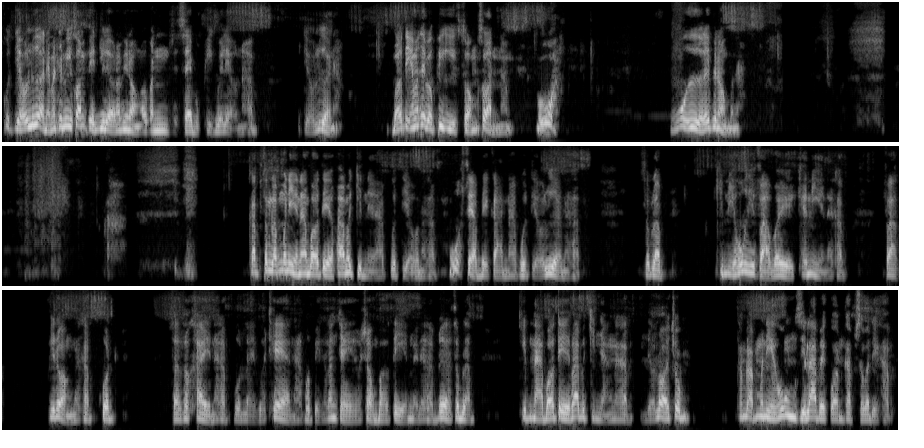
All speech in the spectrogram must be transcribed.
วยเตี๋ยวเรือเนี่ยมันจะมีความเผ็ดอยู่แล้วนะพี่น้องเอามันใส่บักพริกไว้แล้วนะครับก๋วยเตี๋ยวเรือเนี่ยบางทีมันใส่บักพริกอีกสองส่วนนะโอ้โหเออเลยพี่น้องมันนะครับสำหรับมื้อนี้นะบาเตียพามากินเนี่ยครับก๋วยเตี๋ยวนะครับโอ้แซ่บเบการนะครับก๋วยเตี๋ยวเรือนะครับสำหรับคลิปนี้คงที่ฝากไว้แค่นี้นะครับ ฝากพี่น้องนะครับ กด subscribe นะครับกดไลค์กดแชร์นะครับเพื่อเป็นกำลังใจช่องเบาเต้หน่อยนะครับเด้อสำหรับ คลิปหน้าบอเต้พาไปกินอย่างนะครับ เดี๋ยวรอชมสำหรับมื้อนี้คงสิลาไปก่อนครับ สวัสดีครับ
